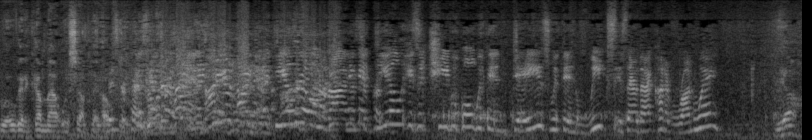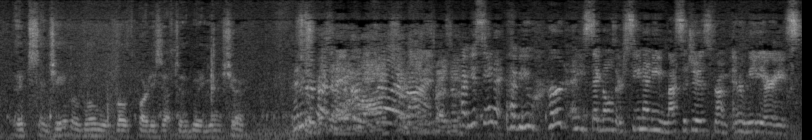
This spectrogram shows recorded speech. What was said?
We're going to come out with something, hopefully. A deal do you think a deal is achievable within days, within weeks? Is there that kind of runway? Yeah, it's achievable. Both parties have to agree. Yeah, sure. Mr. President, on Israel and Iran, have you seen? Have you heard any signals or seen any messages from intermediaries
